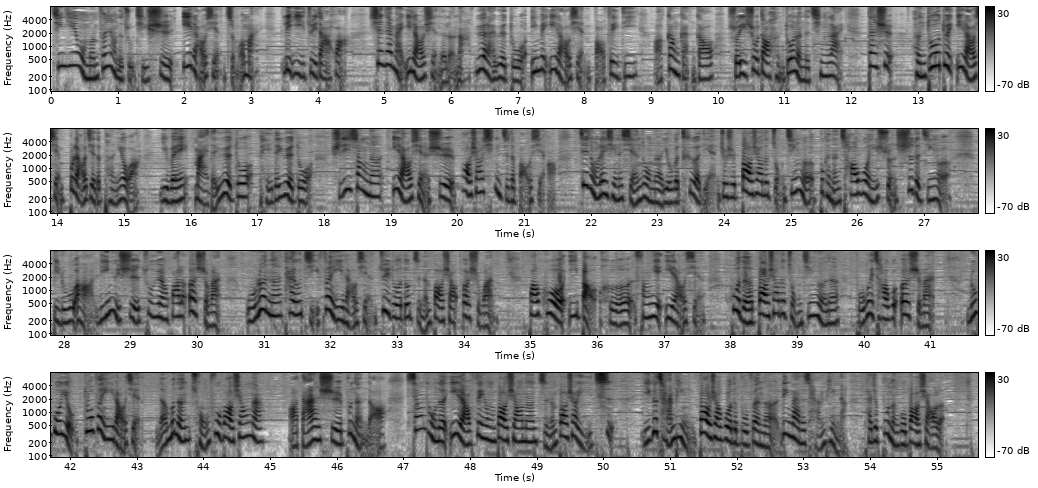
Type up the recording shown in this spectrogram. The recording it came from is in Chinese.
今天我们分享的主题是医疗险怎么买，利益最大化。现在买医疗险的人呐越来越多，因为医疗险保费低啊，杠杆高，所以受到很多人的青睐。但是很多对医疗险不了解的朋友啊，以为买的越多赔的越多。实际上呢，医疗险是报销性质的保险啊。这种类型的险种呢，有个特点，就是报销的总金额不可能超过你损失的金额。比如啊，李女士住院花了二十万，无论呢她有几份医疗险，最多都只能报销二十万，包括医保和商业医疗险，获得报销的总金额呢不会超过二十万。如果有多份医疗险，能不能重复报销呢？啊，答案是不能的啊。相同的医疗费用报销呢，只能报销一次，一个产品报销过的部分呢，另外的产品呢，它就不能够报销了。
